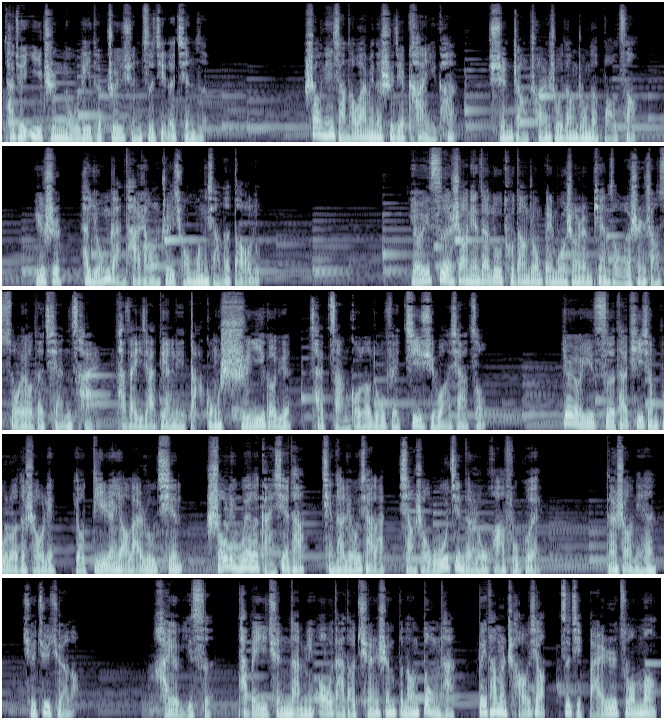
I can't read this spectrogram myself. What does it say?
他却一直努力地追寻自己的金子。少年想到外面的世界看一看，寻找传说当中的宝藏。于是他勇敢踏上了追求梦想的道路。有一次，少年在路途当中被陌生人骗走了身上所有的钱财，他在一家店里打工十一个月才攒够了路费，继续往下走。又有一次，他提醒部落的首领有敌人要来入侵，首领为了感谢他，请他留下来享受无尽的荣华富贵，但少年却拒绝了。还有一次，他被一群难民殴打到全身不能动弹，被他们嘲笑自己白日做梦，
